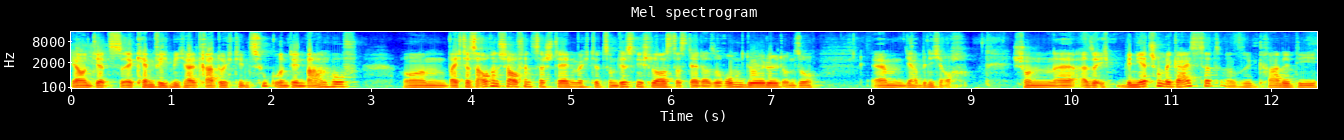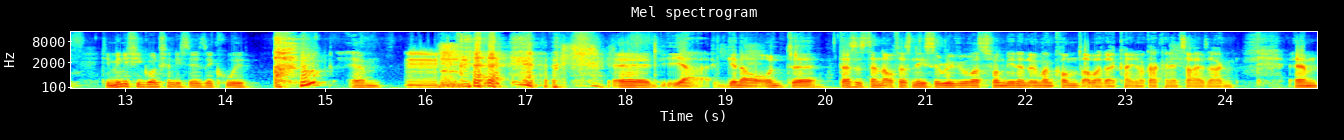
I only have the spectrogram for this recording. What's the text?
Ja, und jetzt äh, kämpfe ich mich halt gerade durch den Zug und den Bahnhof, ähm, weil ich das auch ins Schaufenster stellen möchte zum Disney-Schloss, dass der da so rumdödelt und so. Ähm, ja, bin ich auch schon, äh, also ich bin jetzt schon begeistert. Also gerade die, die Minifiguren finde ich sehr, sehr cool. Ähm, äh, ja, genau. Und äh, das ist dann auch das nächste Review, was von mir dann irgendwann kommt, aber da kann ich noch gar keine Zahl sagen. Ähm,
